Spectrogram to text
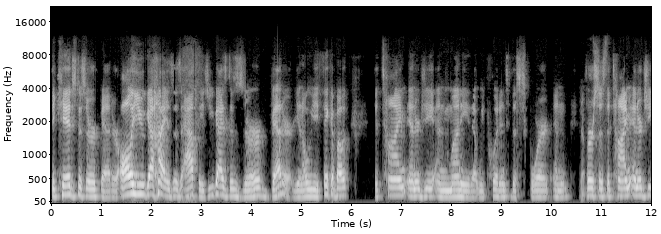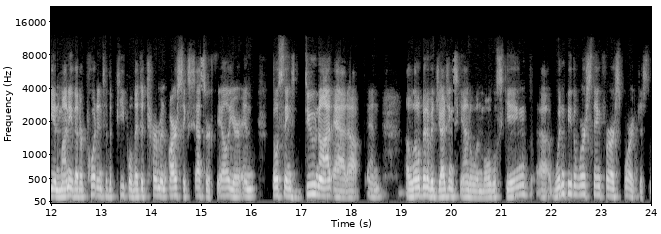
the kids deserve better. All you guys as athletes, you guys deserve better. You know, you think about the time, energy, and money that we put into the sport and yep. versus the time, energy, and money that are put into the people that determine our success or failure. And those things do not add up. And a little bit of a judging scandal in mogul skiing uh, wouldn't be the worst thing for our sport. Just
